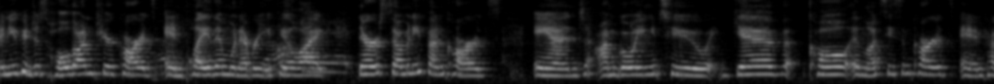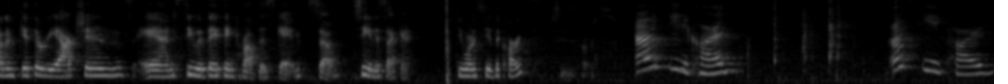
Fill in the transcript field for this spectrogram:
And you can just hold on to your cards and play them whenever you feel like. There are so many fun cards. And I'm going to give Cole and Lexi some cards and kind of get their reactions and see what they think about this game. So, see you in a second. Do you want to see the cards? See these cards. I see the cards. I see the cards.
